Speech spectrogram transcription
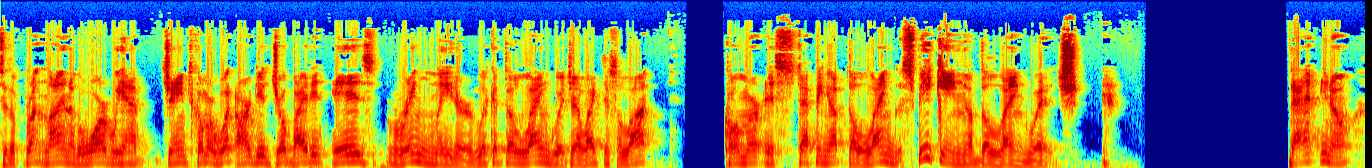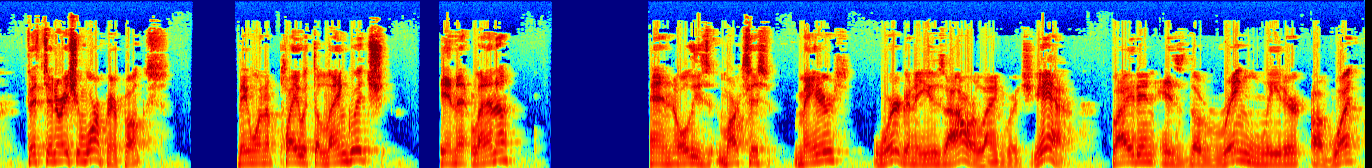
to the front line of the war, we have James Comer. What argues Joe Biden is ringleader? Look at the language. I like this a lot. Comer is stepping up the language. Speaking of the language, that, you know, fifth generation warfare, folks. They want to play with the language in Atlanta and all these Marxist mayors. We're going to use our language. Yeah. Biden is the ringleader of what?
